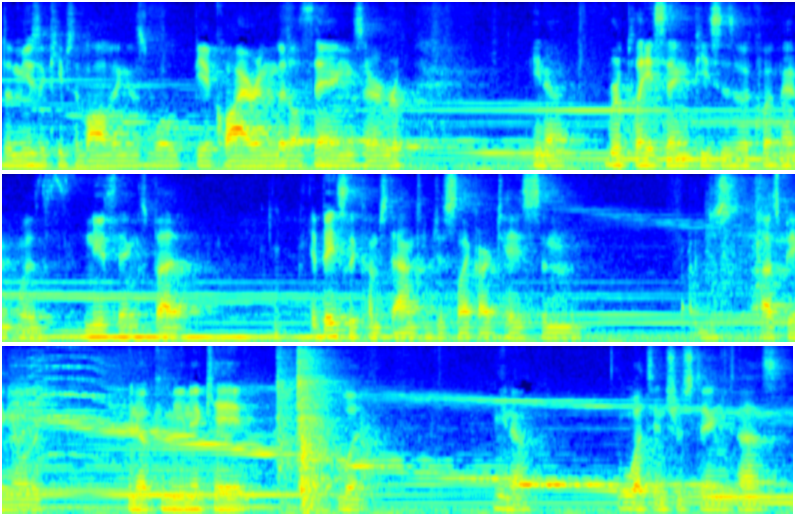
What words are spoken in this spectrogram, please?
the music keeps evolving is we'll be acquiring little things or you know replacing pieces of equipment with new things, but it basically comes down to just like our tastes and just us being able to you know communicate what you know what's interesting to us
